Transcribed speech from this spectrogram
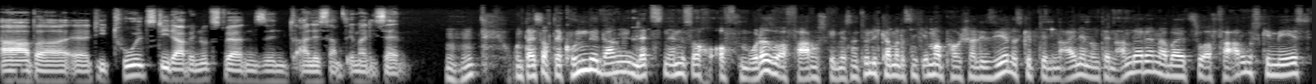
aber äh, die Tools, die da benutzt werden, sind allesamt immer dieselben. Mhm. Und da ist auch der Kunde dann letzten Endes auch offen, oder? So erfahrungsgemäß. Natürlich kann man das nicht immer pauschalisieren. Es gibt den einen und den anderen, aber jetzt so erfahrungsgemäß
